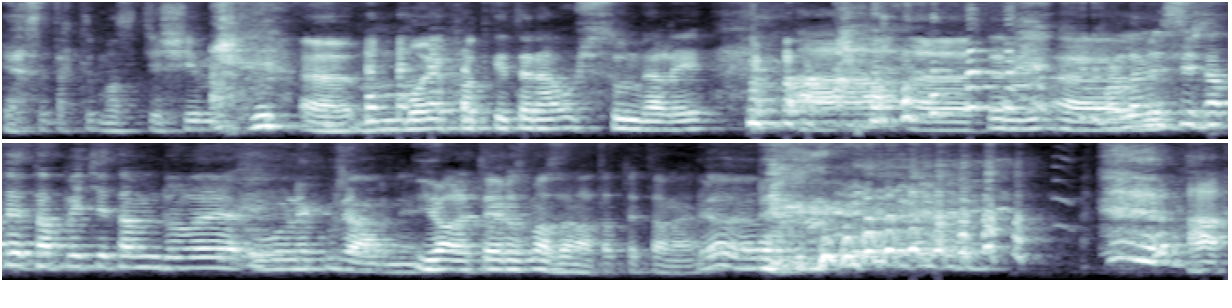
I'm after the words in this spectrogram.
Já se taky moc těším. Eh, moje fotky teda už sundaly. A eh, ten... Eh, Podle mě jsi na té tapetě tam dole u nekuřárny. Jo, ale to je rozmazaná tapeta, ne? Jo, jo. A,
